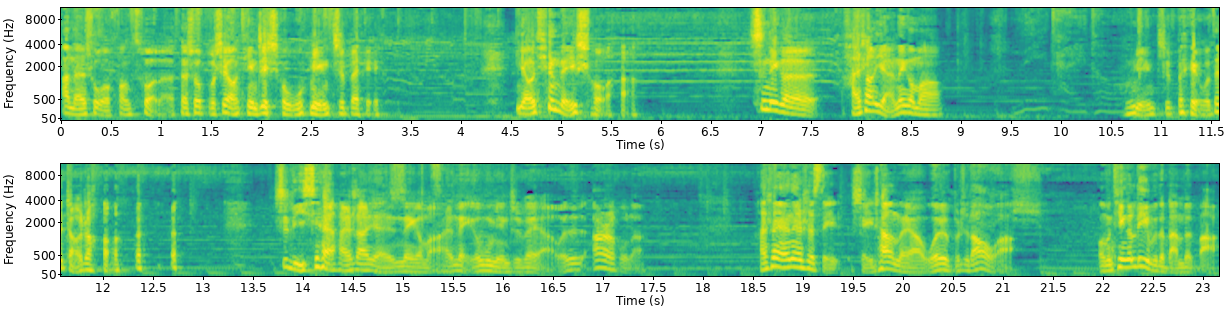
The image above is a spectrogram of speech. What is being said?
阿南说我放错了，他说不是要听这首《无名之辈》，你要听哪首啊？是那个韩商言那个吗？无名之辈，我再找找，是李现韩商言那个吗？还是哪个无名之辈啊？我这二胡了。韩商言那是谁谁唱的呀？我也不知道啊。我们听个 live 的版本吧。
